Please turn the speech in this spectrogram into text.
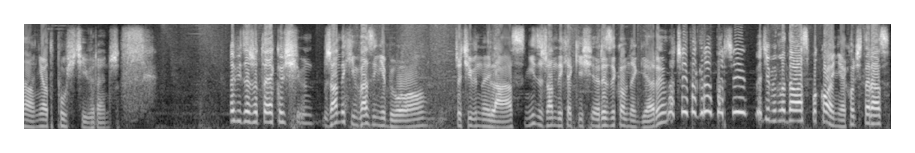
No, nie odpuści wręcz. No widzę, że to jakoś mm, żadnych inwazji nie było. Przeciwny las, nic, żadnych jakichś ryzykownych gier. Znaczy ta gra bardziej będzie wyglądała spokojnie, choć teraz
